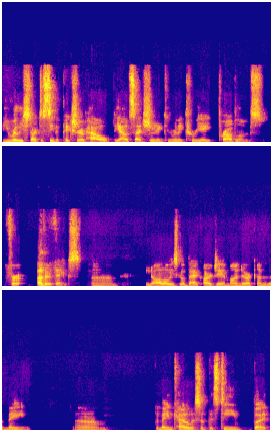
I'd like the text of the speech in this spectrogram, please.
you really start to see the picture of how the outside shooting can really create problems for other things. Um, you know, I'll always go back. RJ and Mondo are kind of the main, um, the main catalyst of this team, but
